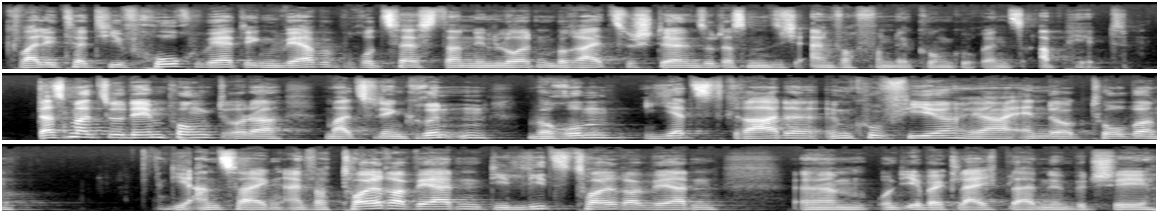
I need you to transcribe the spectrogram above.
qualitativ hochwertigen Werbeprozess dann den Leuten bereitzustellen, sodass man sich einfach von der Konkurrenz abhebt. Das mal zu dem Punkt oder mal zu den Gründen, warum jetzt gerade im Q4, ja Ende Oktober, die Anzeigen einfach teurer werden, die Leads teurer werden ähm, und ihr bei gleichbleibendem Budget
